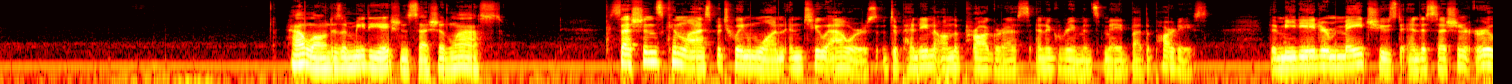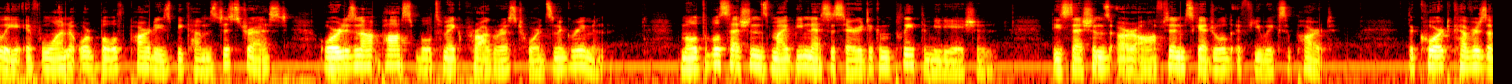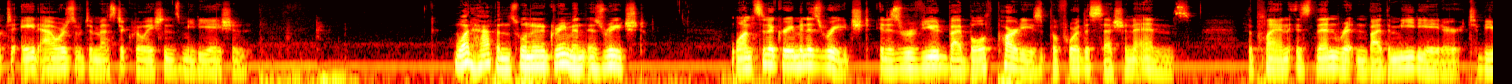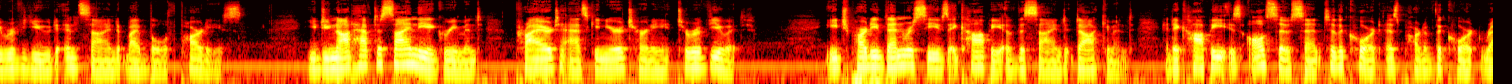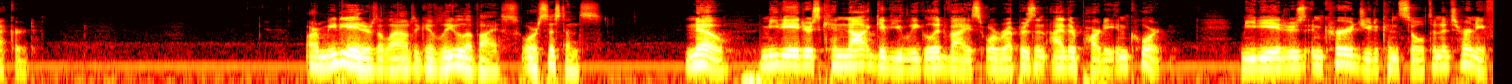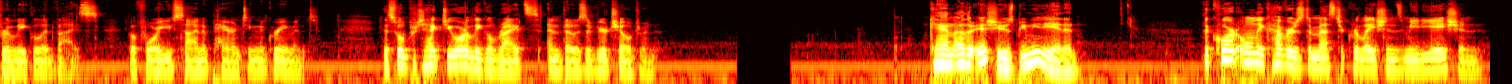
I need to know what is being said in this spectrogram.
How long does a mediation session last? Sessions can last between one and two hours, depending on the progress and agreements made by the parties. The mediator may choose to end a session early if one or both parties becomes distressed or it is not possible to make progress towards an agreement. Multiple sessions might be necessary to complete the mediation. These sessions are often scheduled a few weeks apart. The court covers up to eight hours of domestic relations mediation. What happens when an agreement is reached? Once an agreement is reached, it is reviewed by both parties before the session ends. The plan is then written by the mediator to be reviewed and signed by both parties. You do not have to sign the agreement prior to asking your attorney to review it. Each party then receives a copy of the signed document, and a copy is also sent to the court as part of the court record. Are mediators allowed to give legal advice or assistance? No, mediators cannot give you legal advice or represent either party in court. Mediators encourage you to consult an attorney for legal advice before you sign a parenting agreement. This will protect your legal rights and those of your children. Can other issues be mediated? The court only covers domestic relations mediation.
